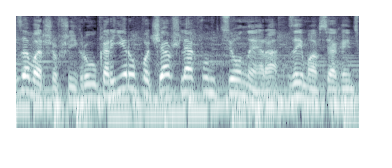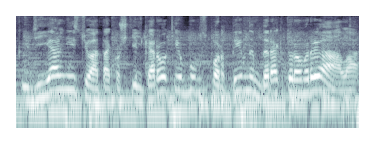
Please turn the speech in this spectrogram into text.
Завершивши ігрову кар'єру, почав шлях функціонера, займався агентською діяльністю, а також кілька років був спортивним директором Реала.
